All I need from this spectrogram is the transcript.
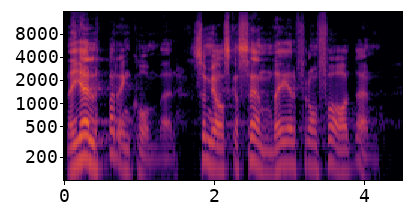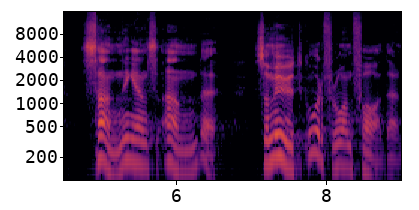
När hjälparen kommer, som jag ska sända er från Fadern, sanningens ande, som utgår från Fadern,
